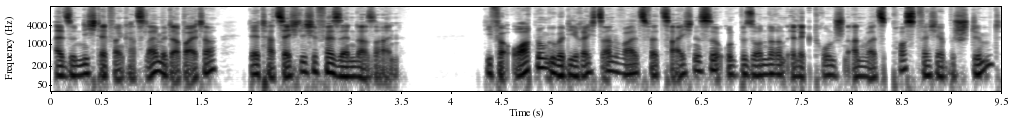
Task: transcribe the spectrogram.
also nicht etwa ein Kanzleimitarbeiter, der tatsächliche Versender sein. Die Verordnung über die Rechtsanwaltsverzeichnisse und besonderen elektronischen Anwaltspostfächer bestimmt,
